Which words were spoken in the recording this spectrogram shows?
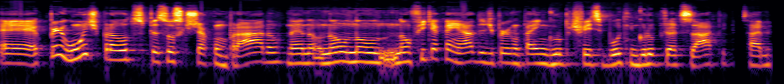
é, pergunte para outras pessoas que já compraram, né? Não, não, não, não fique acanhado de perguntar em grupo de Facebook, em grupo de WhatsApp, sabe?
